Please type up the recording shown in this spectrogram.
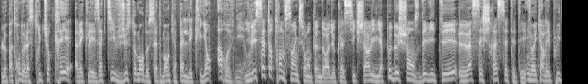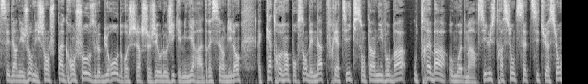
Le patron de la structure créée avec les actifs justement de cette banque appelle les clients à revenir. Il est 7h35 sur l'antenne de Radio Classique. Charles, il y a peu de chances d'éviter la sécheresse cet été. Oui, car les pluies de ces derniers jours n'y changent pas grand-chose. Le Bureau de recherche géologique et minière a adressé un bilan. 80% des nappes phréatiques sont à un niveau bas ou très bas au mois de mars. Illustration de cette situation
